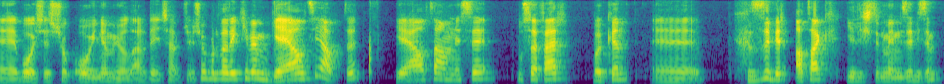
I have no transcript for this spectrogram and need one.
e, bu açısı çok oynamıyorlar D çarpı C3. Burada rakibim G6 yaptı. G6 hamlesi bu sefer bakın e, hızlı bir atak geliştirmemize bizim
